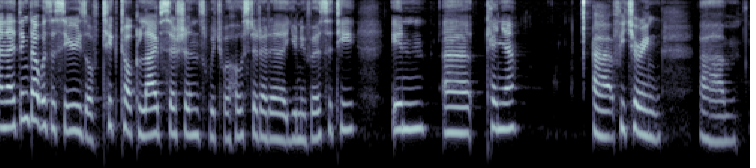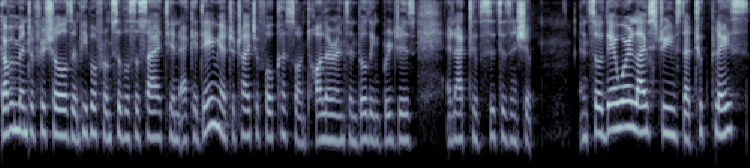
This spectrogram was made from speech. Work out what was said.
And I think that was a series of TikTok live sessions, which were hosted at a university in uh, Kenya, uh, featuring um, government officials and people from civil society and academia to try to focus on tolerance and building bridges and active citizenship. And so there were live streams that took place,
